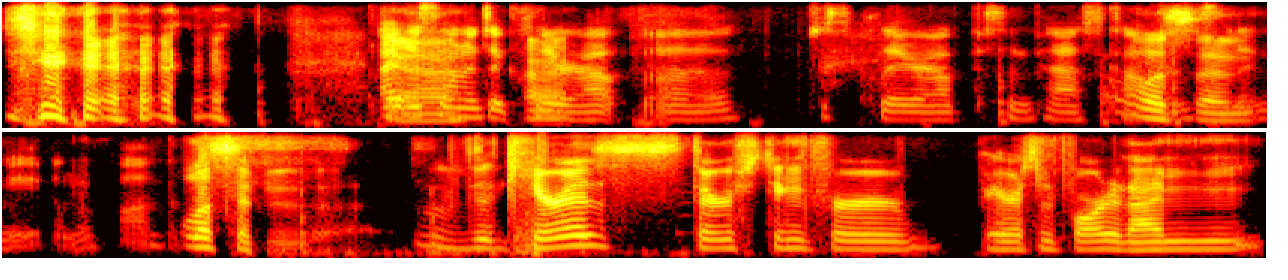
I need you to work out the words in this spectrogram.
here. I just wanted to uh, clear up, uh, just clear up some past comments that I Listen. made on the pod. Listen, the Kyra's thirsting for Harrison Ford, and I'm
